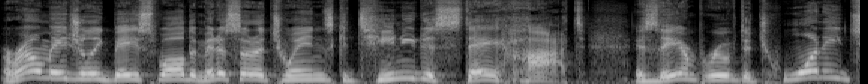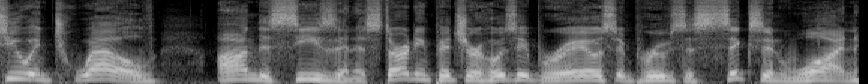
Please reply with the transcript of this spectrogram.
Around Major League Baseball, the Minnesota Twins continue to stay hot as they improve to 22 and 12 on the season. As starting pitcher Jose Berrios improves to 6 and 1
